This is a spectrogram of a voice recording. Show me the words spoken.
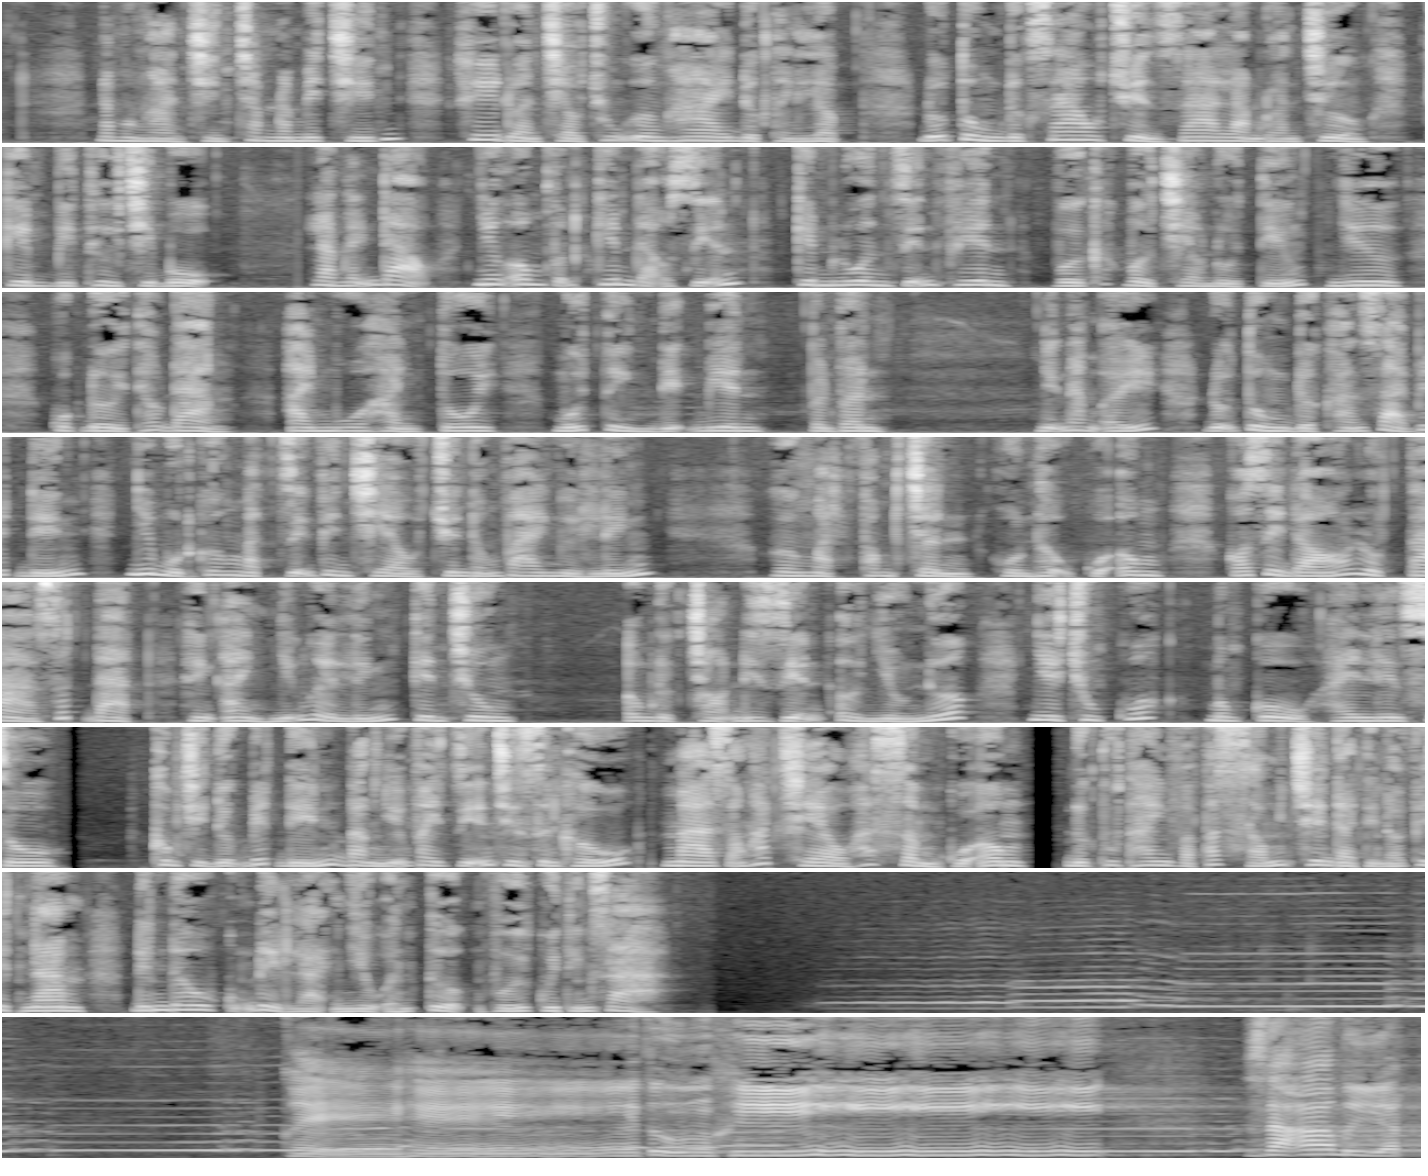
Năm 1959, khi đoàn trèo Trung ương 2 được thành lập, Đỗ Tùng được giao chuyển ra làm đoàn trưởng kiêm bí thư tri bộ. Làm lãnh đạo, nhưng ông vẫn kiêm đạo diễn, kiêm luôn diễn viên với các vở trèo nổi tiếng như Cuộc đời theo đảng, Ai mua hành tôi, Mối tình điện biên, vân vân. Những năm ấy, Đỗ Tùng được khán giả biết đến như một gương mặt diễn viên trèo chuyên đóng vai người lính. Gương mặt phong trần, hồn hậu của ông có gì đó lột tả rất đạt hình ảnh những người lính kiên trung. Ông được chọn đi diễn ở nhiều nước như Trung Quốc, Mông Cổ hay Liên Xô. Không chỉ được biết đến bằng những vai diễn trên sân khấu, mà giọng hát trèo, hát sầm của ông được thu thanh và phát sóng trên Đài Tiếng Nói Việt Nam đến đâu cũng để lại nhiều ấn tượng với quý thính giả. kể từ khi giã biệt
